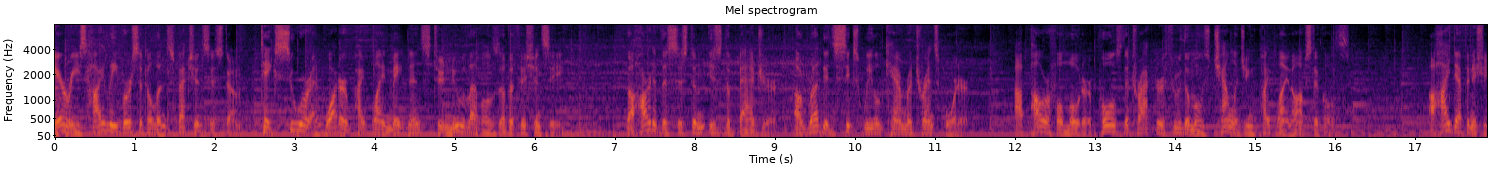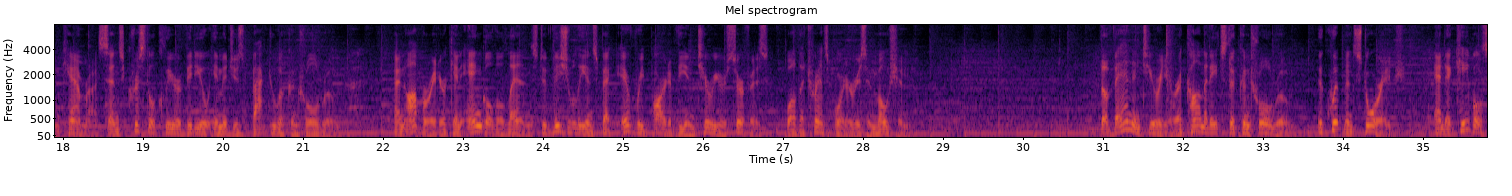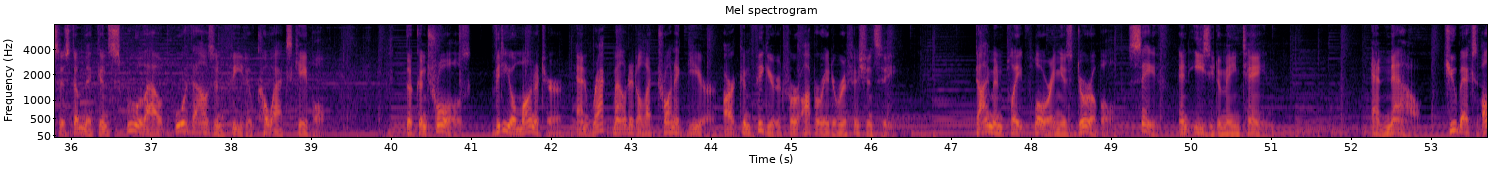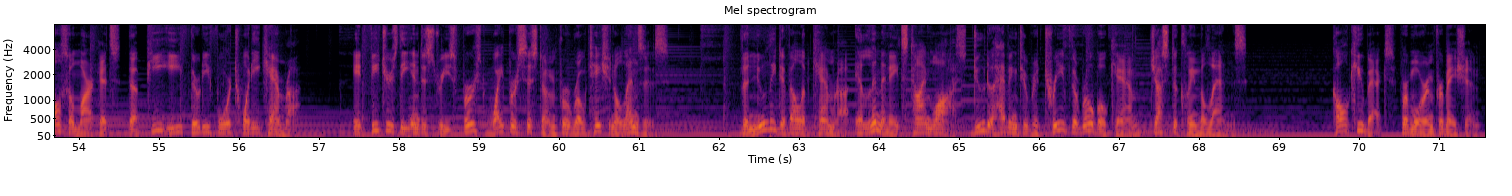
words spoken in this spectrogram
Aries' highly versatile inspection system takes sewer and water pipeline maintenance to new levels of efficiency. The heart of the system is the Badger, a rugged six-wheeled camera transporter. A powerful motor pulls the tractor through the most challenging pipeline obstacles. A high-definition camera sends crystal clear video images back to a control room. An operator can angle the lens to visually inspect every part of the interior surface while the transporter is in motion. The van interior accommodates the control room, equipment storage, and a cable system that can spool out 4,000 feet of coax cable. The controls, video monitor, and rack-mounted electronic gear are configured for operator efficiency. Diamond plate flooring is durable, safe, and easy to maintain. And now, Cubex also markets the PE3420 camera, it features the industry's first wiper system for rotational lenses. The newly developed camera eliminates time loss due to having to retrieve the RoboCam just to clean the lens. Call Cubex for more information.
